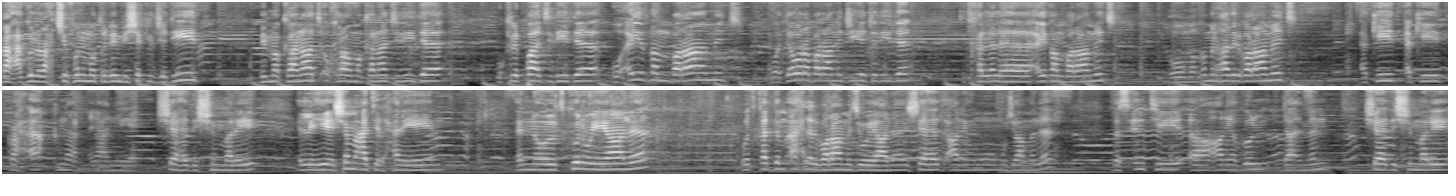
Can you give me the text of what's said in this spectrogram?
راح أقول راح تشوفون المطربين بشكل جديد بمكانات أخرى ومكانات جديدة وكليبات جديدة وأيضا برامج ودورة برامجية جديدة تتخللها أيضا برامج. ومن ضمن هذه البرامج أكيد أكيد راح أقنع يعني شهد الشمري اللي هي شمعة الحنين. إنه تكون ويانا وتقدم أحلى البرامج ويانا. شهد أنا مو مجاملة بس أنت آه أنا أقول دائما شهد الشمري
